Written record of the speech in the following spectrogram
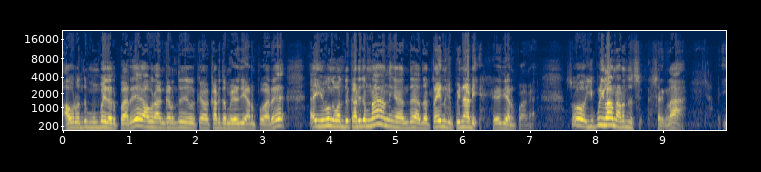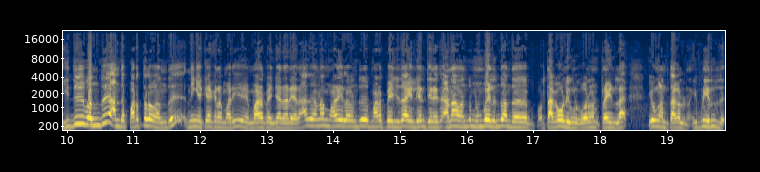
அவர் வந்து மும்பையில் இருப்பார். அவர் அங்கேருந்து க- கடிதம் எழுதி அனுப்புவார். இவங்க வந்து கடிதம்னா நீங்கள் வந்து அந்த ட்ரெயினுக்கு பின்னாடி எழுதி அனுப்புவாங்க. ஸோ இப்படிலாம் நடந்துச்சு. சரிங்களா? இது வந்து அந்த படத்தில் வந்து நீங்கள் கேட்குற மாதிரி மழை பெஞ்சா நிறைய அது ஆனால் மழையில் வந்து மழை பெஞ்சுதா இல்லையான்னு தெரியாது. ஆனால் வந்து மும்பையிலேருந்து அந்த தகவல் இவங்களுக்கு வரும் ட்ரெயினில் இவங்க அந்த தகவல் இப்படி இருந்தது.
